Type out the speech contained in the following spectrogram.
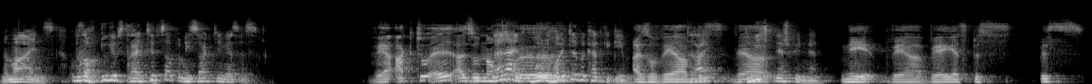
Nummer eins. Pass auf, du gibst drei Tipps ab und ich sag dir, wer es ist. Wer aktuell also noch. nein, nein, äh, wurde heute bekannt gegeben. Also wer drei, bis, wer, nicht mehr spielen werden. nee, wer, wer jetzt bis, bis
